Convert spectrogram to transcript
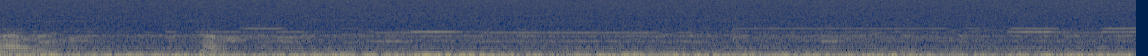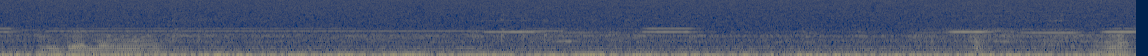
Or am I? Oh. I'm dead anyway. Alright.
